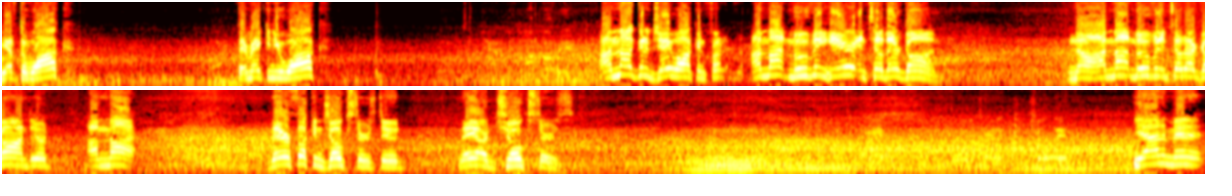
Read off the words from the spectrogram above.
You have to walk? They're making you walk? I'm not gonna jaywalk in front. I'm not moving here until they're gone. No, I'm not moving until they're gone, dude. I'm not. They're fucking jokesters, dude. They are jokesters. Yeah, in a minute.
